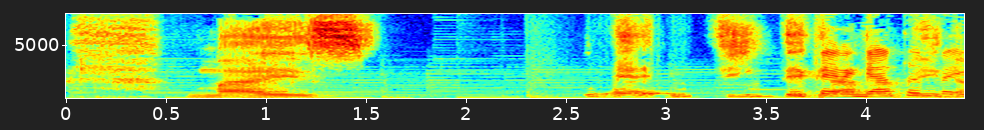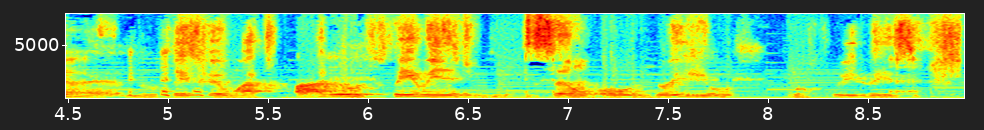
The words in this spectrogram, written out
mas é, de integrar, integrar também. também. Né? Não sei se foi um ato falho ou se foi uma edição, ou os dois juntos concluíram isso.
